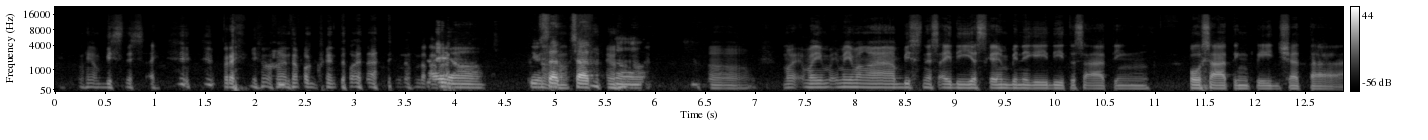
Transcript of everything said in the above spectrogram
May mga business ay pre, yung mga napagkwentuhan natin nung Ay, nakaraan. oh. Yung sa chat. oo. Oo. May, may, may mga business ideas kayong binigay dito sa ating post sa ating page at ah,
